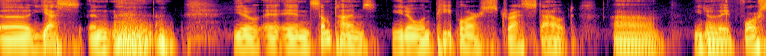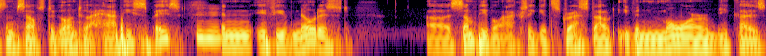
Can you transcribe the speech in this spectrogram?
Uh, yes, and you know, and, and sometimes you know when people are stressed out, um, you know, they force themselves to go into a happy space. And if you've noticed, uh, some people actually get stressed out even more because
